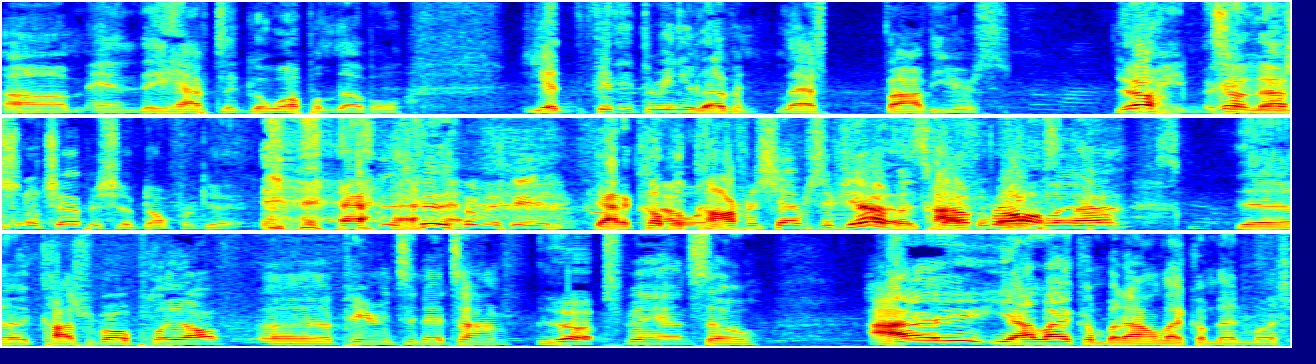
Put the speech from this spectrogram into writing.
um, and they have to go up a level. Yeah, 53 and 11 last five years. yeah, I mean, they got two- a national championship. Don't forget. I mean, Got a couple was- conference championships, yeah, Yeah, but college football playoff, man. the college football playoff uh, appearance in that time Yeah. span. So, I yeah, I like them, but I don't like them that much.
